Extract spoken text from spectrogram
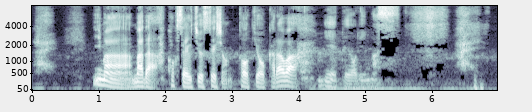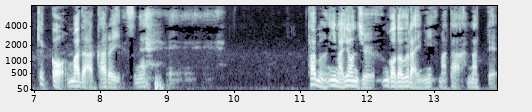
はい、今、まだ国際宇宙ステーション、東京からは見えております。結構まだ明るいですね。多分今45度ぐらいにまたなって、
